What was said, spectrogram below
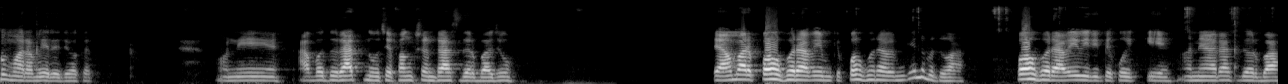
અમારા મેરેજ વખત. અને આ બધું રાતનું છે ફંક્શન રાસ ગરબા, જો. ત્યાં અમારે પહ ભરાવે એમ કે, પહ ભરાવે એમ કે ને બધું આ પહ ભરાવે એવી રીતે કોઈ કે. અને આ રાસ ગરબા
